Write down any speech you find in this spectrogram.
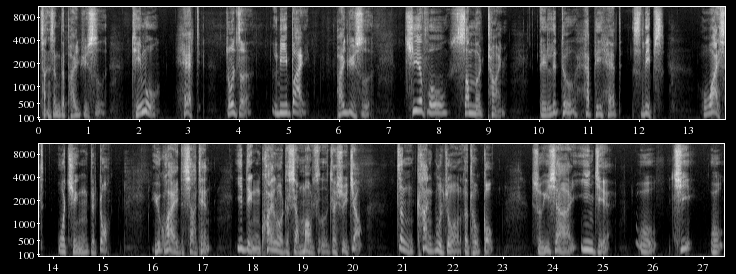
产生的排句是题目 head，作者礼拜，排句是 cheerful summertime a little happy head Sleeps whilst watching the dog。愉快的夏天，一顶快乐的小帽子在睡觉，正看顾着那头狗。数一下音节，五七五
